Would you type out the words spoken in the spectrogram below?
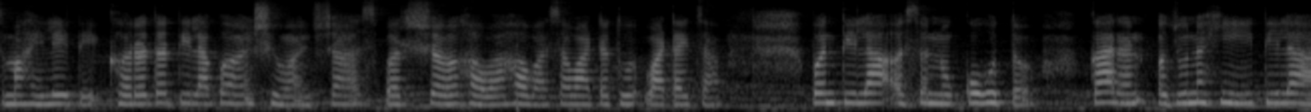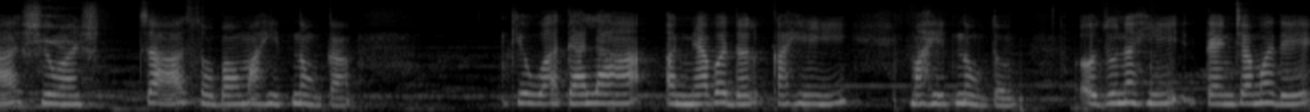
स्माईल येते. खरं तर तिला पण शिवांचा स्पर्श हवा हवासा वाटत हो वाटायचा. पण तिला असं नको होतं. कारण अजूनही तिला शिवांशचा स्वभाव माहीत नव्हता. किंवा त्याला अन्याबद्दल काहीही माहीत नव्हतं. अजूनही त्यांच्यामध्ये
